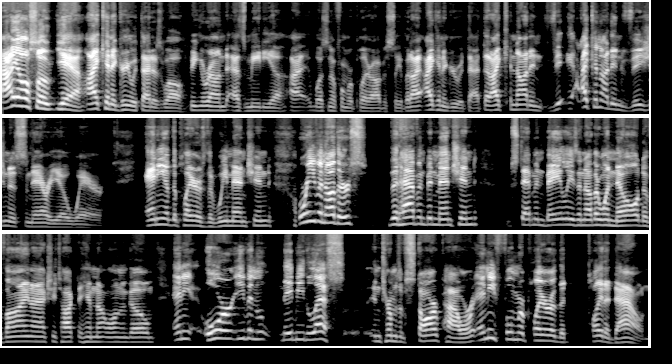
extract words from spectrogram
I also, yeah, I can agree with that as well. Being around as media, I was no former player, obviously, but I, I can agree with that. That I cannot envi- I cannot envision a scenario where any of the players that we mentioned, or even others that haven't been mentioned, Stedman Bailey's another one. Noel Devine, I actually talked to him not long ago. Any, or even maybe less in terms of star power. Any former player that played a down,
